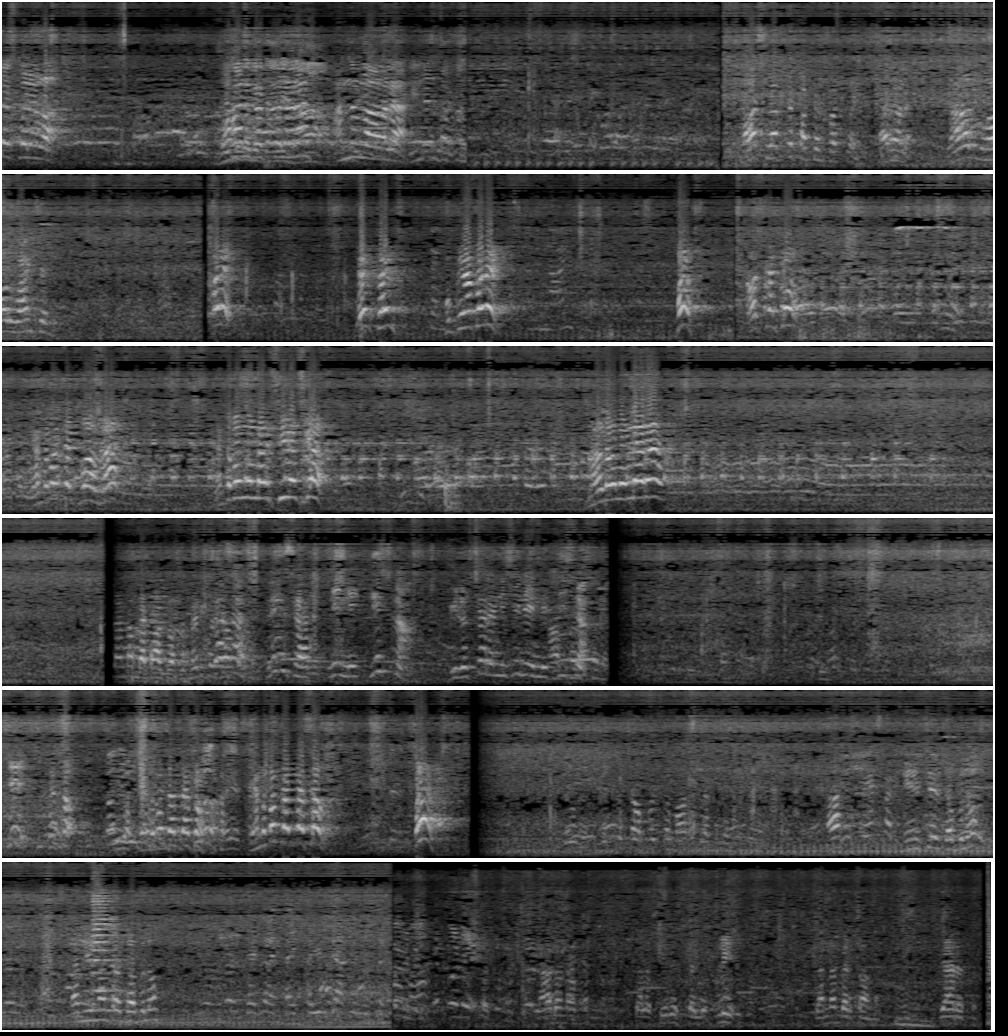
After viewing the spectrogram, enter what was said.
చేసుకోలేవా? మొహాలు కట్టుకోలేరా? అందం కావాలా? మాస్క్ లేకపోతే పట్టండి పట్టుకోండి. పర్వాలే నాలుగు నాలుగు వాయించండి. పడే. ఫ్రెండ్స్ ముగ్గురే పడే? ఎంతమంది చచ్చిపోవాలరా ఎంతమంది ఉన్నారు? సీరియస్గా? నాలుగు రోజులు ఉన్నారా? పెట్టాల్సి వస్తుంది ప్లీజ్ సార్. నేను తీసిన. వీళ్ళు వచ్చారనేసి నేను? నేను డబ్బులు. నన్ను ఏమంటావు డబ్బులు. చాలా సీరియస్ ప్లీజ్ దండం పెడతా ఉన్నా జాగ్రత్త.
